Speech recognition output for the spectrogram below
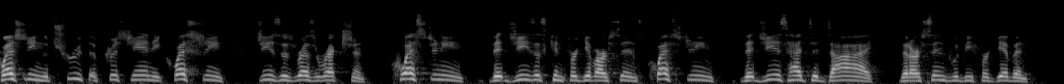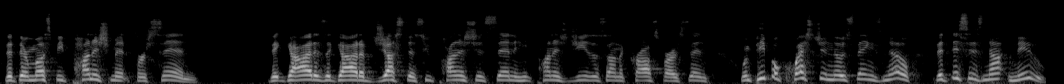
questioning the truth of Christianity, questioning Jesus' resurrection, questioning that Jesus can forgive our sins, questioning that Jesus had to die that our sins would be forgiven, that there must be punishment for sin, that God is a God of justice who punishes sin and he punished Jesus on the cross for our sins. When people question those things, know that this is not new.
